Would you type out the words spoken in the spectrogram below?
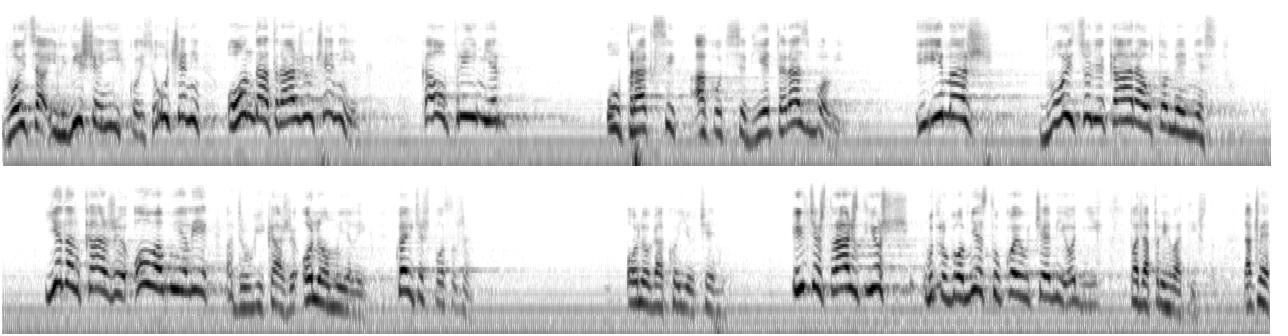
dvojica ili više njih koji su učeni, onda traži učenijeg. Kao primjer, u praksi ako ti se dijete razboli i imaš dvojicu ljekara u tome mjestu. Jedan kaže ova mu je lijek, a drugi kaže ono mu je lijek. Kojeg ćeš poslušati? Onoga koji je učeni. Ili ćeš tražiti još u drugom mjestu koje je učeni od njih pa da prihvatiš to. Dakle,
